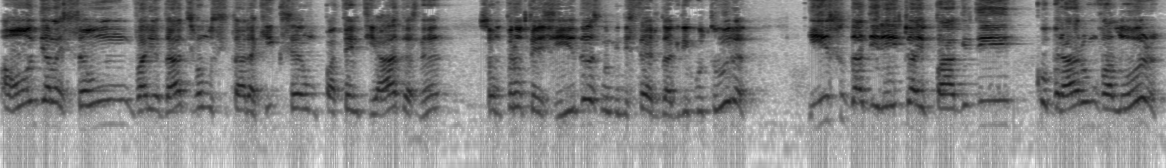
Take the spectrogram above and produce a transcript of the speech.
onde elas são variedades, vamos citar aqui, que são patenteadas, né? são protegidas no Ministério da Agricultura, e isso dá direito à IPAG de cobrar um valor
